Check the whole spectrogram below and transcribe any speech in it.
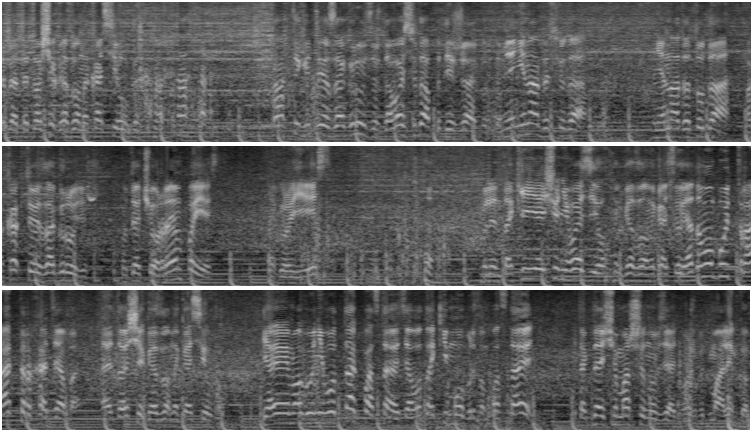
Ребята, это вообще газонокосилка. Как ты, говорит, ее загрузишь? Давай сюда подъезжай. Говорит, мне не надо сюда. Мне надо туда. А как ты ее загрузишь? У тебя что, рэмпа есть? Я говорю, есть. Блин, такие я еще не возил, газонокосилку. Я думал, будет трактор хотя бы. А это вообще газонокосилка. Я ее могу не вот так поставить, а вот таким образом поставить. И тогда еще машину взять, может быть, маленькую.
